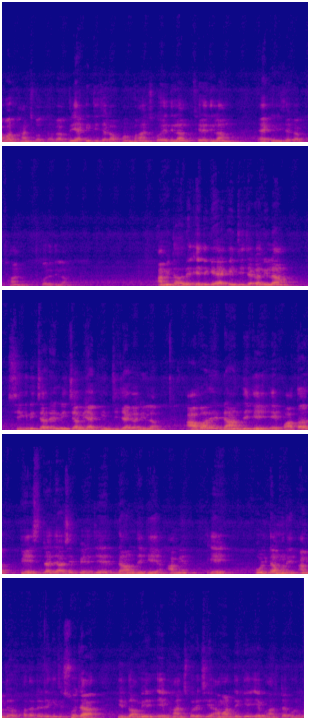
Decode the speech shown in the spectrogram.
আবার ভাঁজ করতে হবে। আপনি এক ইঞ্চি জায়গা ভাঁজ করে দিলাম, ছেড়ে দিলাম, এক ইঞ্চি জায়গা ভাঁজ করে দিলাম। আমি তাহলে এদিকে এক ইঞ্চি জায়গা নিলাম সিগনেচারের নিচে আমি এক ইঞ্চি জায়গা নিলাম। আবার এই ডান দিকে, এই পাতার পেজটা যে আছে পেজের ডান দিকে, আমি এই উল্টা মনে, আমি তো পাতাটা রেখেছি সোজা, কিন্তু আমি এই ভাঁজ করেছি আমার দিকে, এই ভাঁজটা করব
